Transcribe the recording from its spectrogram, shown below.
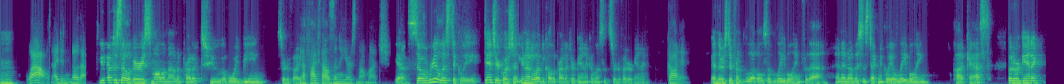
Mm-hmm. Wow. I didn't know that. You have to sell a very small amount of product to avoid being certified. Yeah, 5,000 a year is not much. Yeah. So realistically, to answer your question, you're not allowed to call the product organic unless it's certified organic. Got it. And there's different levels of labeling for that. And I know this is technically a labeling podcast, but organic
